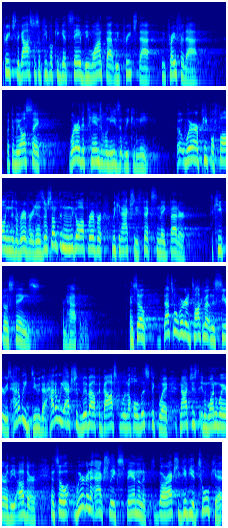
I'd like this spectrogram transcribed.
preach the gospel so people can get saved? We want that. We preach that. We pray for that. But then we also say, what are the tangible needs that we can meet? Uh, where are people falling into the river? And is there something when we go upriver we can actually fix and make better to keep those things from happening? And so that's what we're going to talk about in this series. How do we do that? How do we actually live out the gospel in a holistic way, not just in one way or the other? And so we're going to actually expand on it, or actually give you a toolkit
